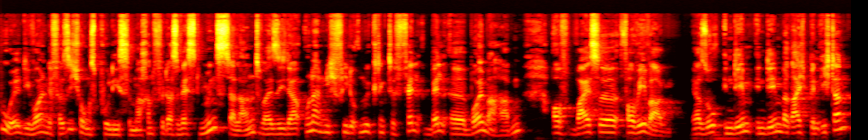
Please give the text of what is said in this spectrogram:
cool, die wollen eine Versicherungspolice machen für das Westmünsterland, weil sie da unheimlich viele ungeknickte Fell, Bell, äh, Bäume haben auf weiße VW-Wagen. Ja, so in dem, in dem Bereich bin ich dann.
